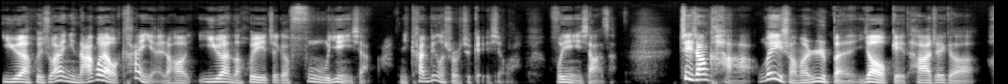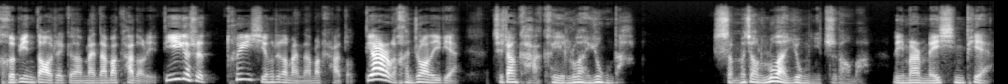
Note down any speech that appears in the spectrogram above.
医院会说，哎，你拿过来我看一眼，然后医院呢会这个复印一下，你看病的时候去给就行了，复印一下子。这张卡为什么日本要给它这个合并到这个 My Number Card 里？第一个是推行这个 My Number Card，第二个很重要的一点，这张卡可以乱用的。什么叫乱用？你知道吗？里面没芯片，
